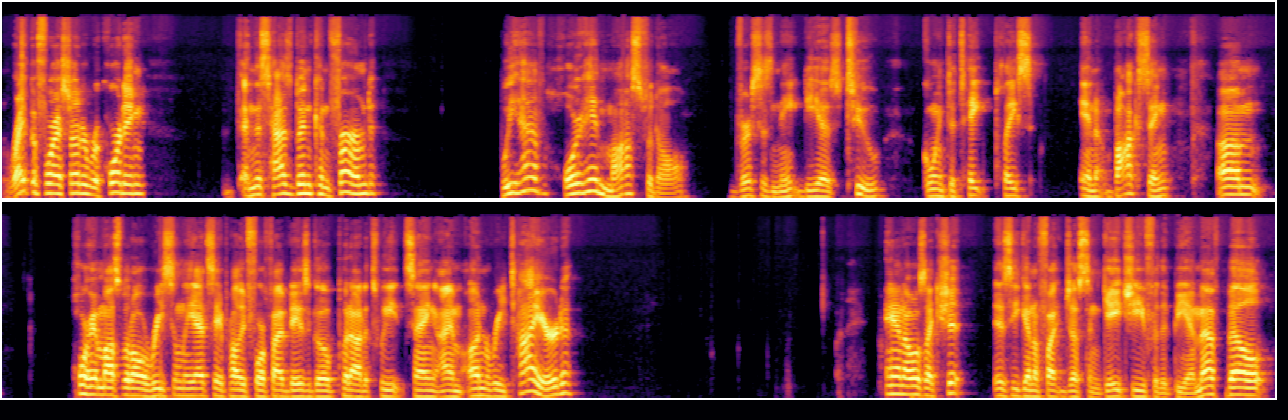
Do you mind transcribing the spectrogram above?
right before I started recording, and this has been confirmed, we have Jorge Masvidal versus Nate Diaz 2 going to take place in boxing. Um, Jorge Masvidal recently, I'd say probably four or five days ago, put out a tweet saying, I am unretired. And I was like, shit, is he going to fight Justin Gaethje for the BMF belt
